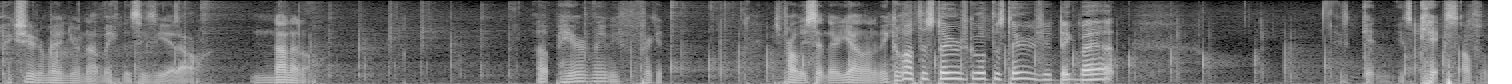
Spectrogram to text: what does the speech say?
Heck, shooter man, you're not making this easy at all. Not at all. Up here, maybe? Frickin'. He's probably sitting there yelling at me, Go up the stairs, go up the stairs, you dingbat. He's getting his kicks off of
